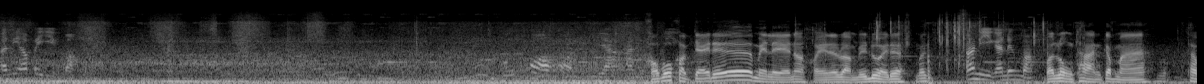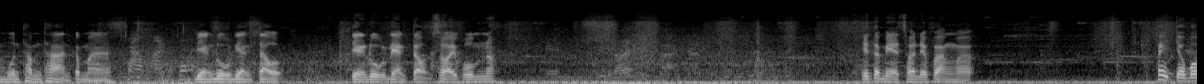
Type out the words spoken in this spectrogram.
อันนี้เอาไปอีกป่ะคออ่อนยาอันขอบอกขอบใจเด้อแม่แหล่เนาะขอให้ได้รำเรื่อยๆเด้อมาเอานี่อีกอันนึงบอกมาลงทานกับหมาทำบุญทำทานกับหมาสามอันก็เลี้ยงลูกเลี้ยงเต่าเลี้ยงลูกเลี้ยงเต่าซอยผมเนาะ สี่ร้อยสิบบาทนะ เฮ็ดแต่แม่สอนให้ฟังมาเฮ้ยเจ้าบ่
